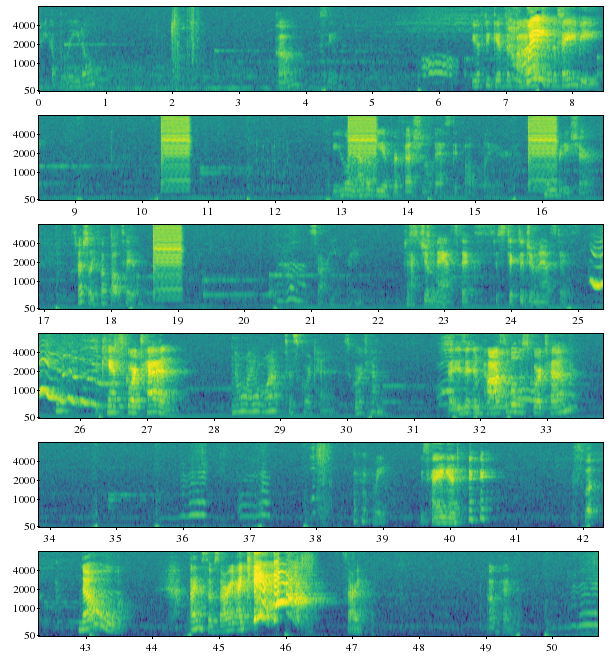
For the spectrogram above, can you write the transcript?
Pick up the ladle. Oh, see. You have to give the bottle Wait! to the baby. You will never be a professional basketball player. I'm pretty sure. Especially football, too. Sorry, right? Just Back gymnastics. Just stick to gymnastics. You can't score 10. No, I don't want to score 10. Score 10. Uh, Is it impossible to score 10? Wait. He's hanging. Slip. No! I'm so sorry. I can't! No! Sorry. okay.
